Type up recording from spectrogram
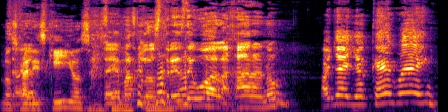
Los jalisquillos. Se va a llamar Los Tres de Guadalajara, ¿no? Oye, ¿yo qué, güey?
